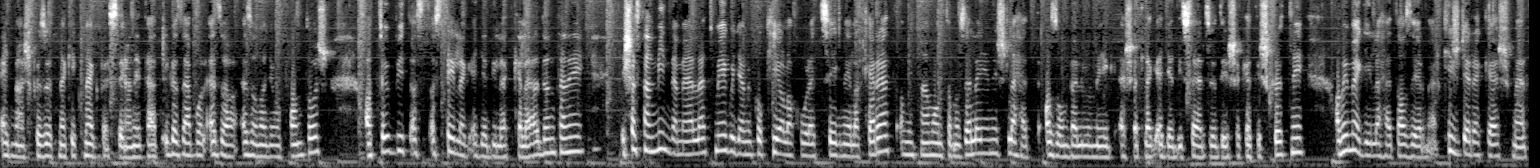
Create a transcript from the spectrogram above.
egymás között nekik megbeszélni. Tehát igazából ez a, ez a nagyon fontos. A többit azt, azt tényleg egyedileg kell eldönteni, és aztán minden mellett még, ugye amikor kialakul egy cégnél a keret, amit már mondtam az elején is, lehet azon belül még esetleg egyedi szerződéseket is kötni, ami megint lehet azért, mert kisgyerekes, mert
